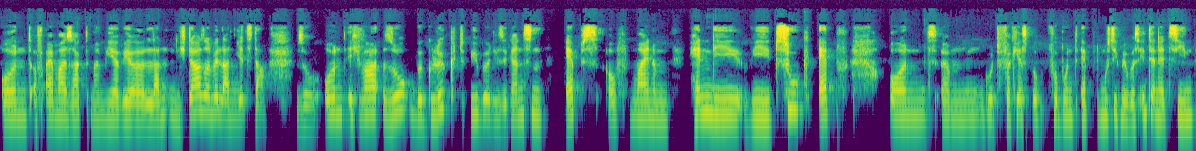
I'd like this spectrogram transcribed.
und auf einmal sagte man mir, wir landen nicht da, sondern wir landen jetzt da. So. Und ich war so beglückt über diese ganzen Apps auf meinem Handy wie Zug-App und ähm, gut, Verkehrsverbund-App musste ich mir übers Internet ziehen.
